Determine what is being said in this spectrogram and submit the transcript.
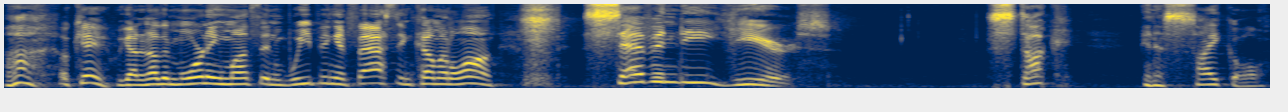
ah, okay, we got another mourning month and weeping and fasting coming along. 70 years stuck in a cycle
